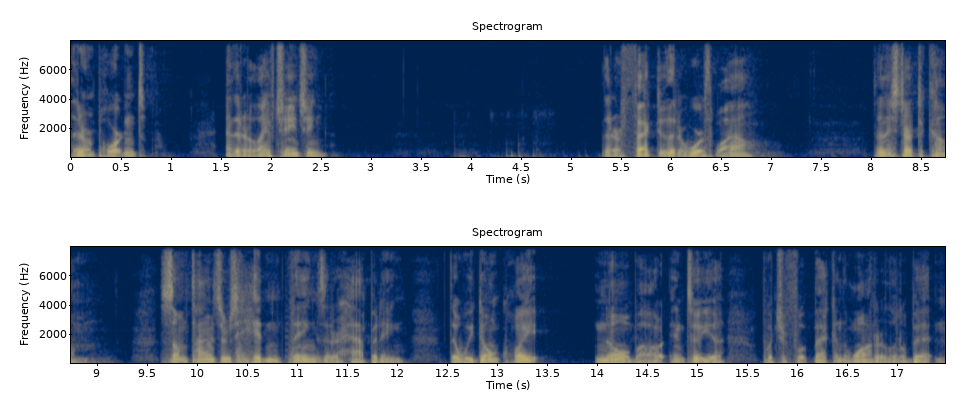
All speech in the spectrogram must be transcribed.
that are important and that are life changing, that are effective, that are worthwhile, then they start to come. Sometimes there's hidden things that are happening that we don't quite know about until you put your foot back in the water a little bit and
